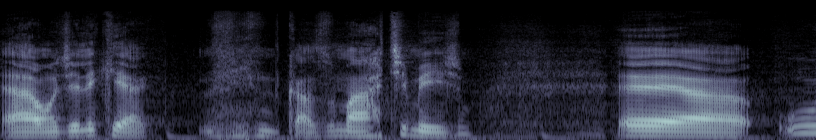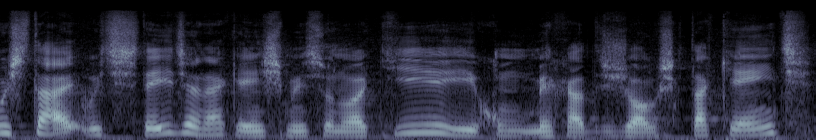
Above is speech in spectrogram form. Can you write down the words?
é, onde ele quer. No caso, Marte mesmo. É, o, Sta o Stadia, né, que a gente mencionou aqui, e com o mercado de jogos que está quente.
